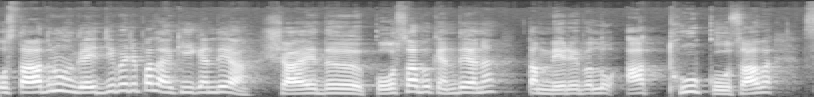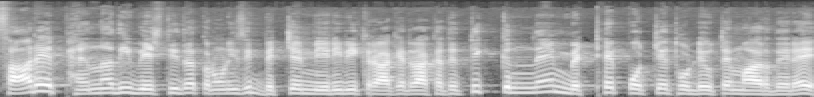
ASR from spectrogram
ਉਸਤਾਦ ਨੂੰ ਅੰਗਰੇਜ਼ੀ ਵਿੱਚ ਭਲਾ ਕੀ ਕਹਿੰਦੇ ਆ? ਸ਼ਾਇਦ ਕੋ ਸਾਹਿਬ ਕਹਿੰਦੇ ਆ ਨਾ, ਤਾਂ ਮੇਰੇ ਵੱਲੋਂ ਆਥੂ ਕੋ ਸਾਹਿਬ, ਸਾਰੇ ਫੈਨਾਂ ਦੀ ਬੇਇੱਜ਼ਤੀ ਤਾਂ ਕਰਾਉਣੀ ਸੀ, ਵਿੱਚੇ ਮੇਰੀ ਵੀ ਕਰਾ ਕੇ ਰੱਖ ਦਿੱਤੀ। ਕਿੰਨੇ ਮਿੱਠੇ ਪੋਚੇ ਤੁਹਾਡੇ ਉੱਤੇ ਮਾਰਦੇ ਰਹੇ।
